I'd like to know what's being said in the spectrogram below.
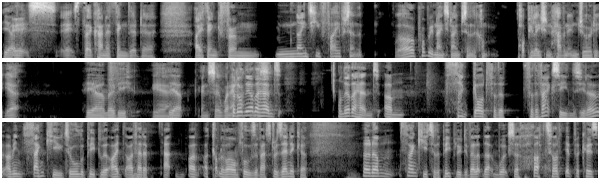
yeah, It's it's the kind of thing that uh, I think from ninety five percent, or probably ninety nine percent of the com- population haven't endured it yet. yeah. Maybe Yeah, Yeah. And so when, but on the other hand, on the other hand, um, thank God for the for the vaccines. You know, I mean, thank you to all the people. Who, I, I've had a, a a couple of armfuls of AstraZeneca, and um, thank you to the people who developed that and worked so hard on it. Because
